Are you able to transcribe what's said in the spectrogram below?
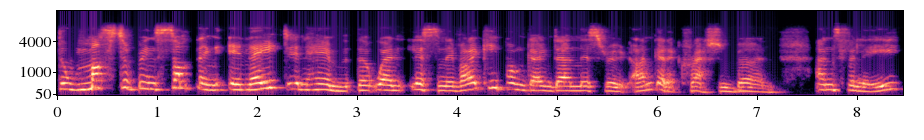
there must have been something innate in him that went listen if i keep on going down this route i'm going to crash and burn. And fully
